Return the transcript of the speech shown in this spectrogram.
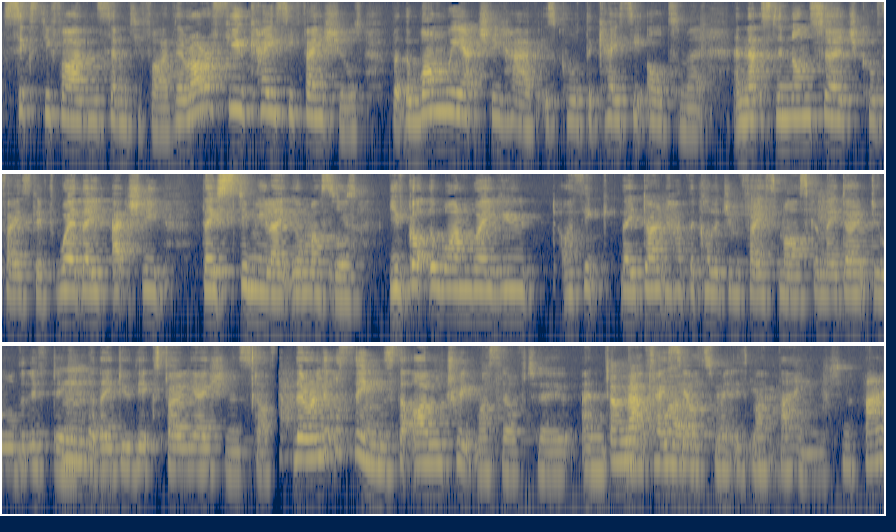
sixty-five and seventy-five. There are a few Caci facials, but the one we actually have is called the Caci Ultimate, and that's the non-surgical facelift where they actually they stimulate your muscles. You've got the one where you. I think they don't have the collagen face mask and they don't do all the lifting, mm. but they do the exfoliation and stuff. There are little things that I will treat myself to, and, And my that's Caci worth Ultimate is my thing. Fine.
